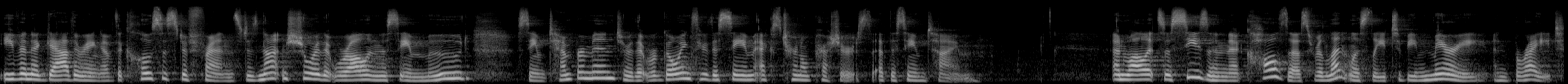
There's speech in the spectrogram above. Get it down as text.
even a gathering of the closest of friends, does not ensure that we're all in the same mood, same temperament, or that we're going through the same external pressures at the same time. And while it's a season that calls us relentlessly to be merry and bright,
